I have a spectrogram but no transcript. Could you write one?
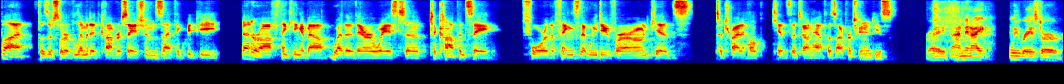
But those are sort of limited conversations. I think we'd be better off thinking about whether there are ways to to compensate for the things that we do for our own kids to try to help kids that don't have those opportunities. Right. I mean, I we raised our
